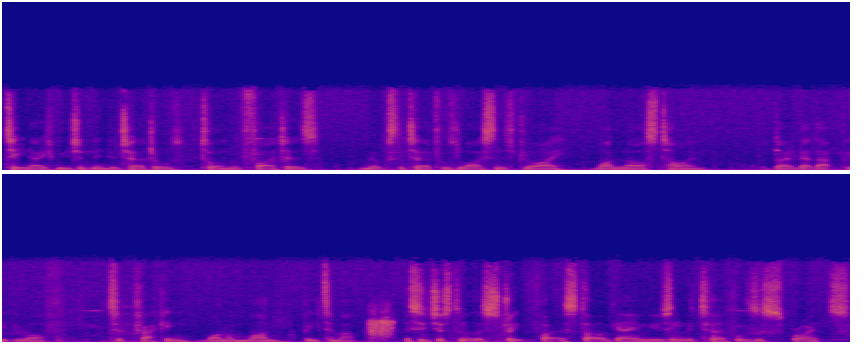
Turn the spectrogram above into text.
Teenage Mutant Ninja Turtles Tournament Fighters milks the Turtles license dry one last time, but don't let that put you off. It's a cracking one-on-one beat 'em up. This is just another Street Fighter style game using the turtles as sprites.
